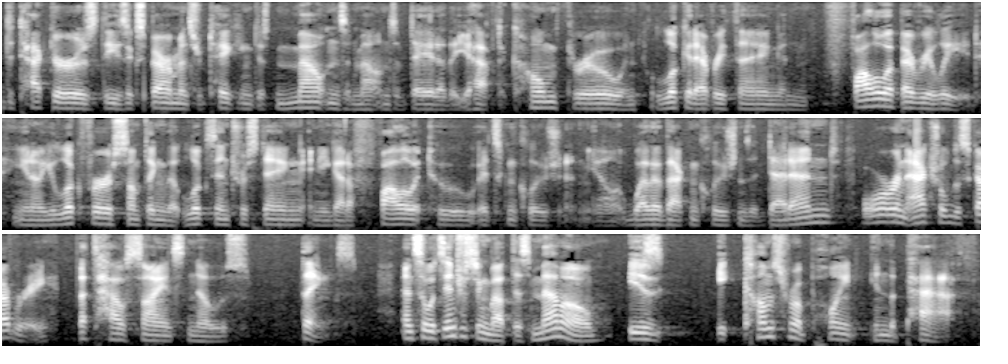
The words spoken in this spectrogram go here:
detectors, these experiments are taking just mountains and mountains of data that you have to comb through and look at everything and follow up every lead. You know, you look for something that looks interesting and you got to follow it to its conclusion. You know, whether that conclusion is a dead end or an actual discovery. That's how science knows things. And so what's interesting about this memo is it comes from a point in the path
